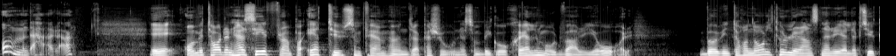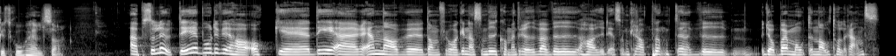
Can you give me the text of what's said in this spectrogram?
om det här. Eh, om vi tar den här siffran på 1500 personer som begår självmord varje år. Bör vi inte ha nolltolerans när det gäller psykisk ohälsa? Absolut, det borde vi ha och eh, det är en av eh, de frågorna som vi kommer driva. Vi har ju det som kravpunkt. Eh, vi jobbar mot en nolltolerans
